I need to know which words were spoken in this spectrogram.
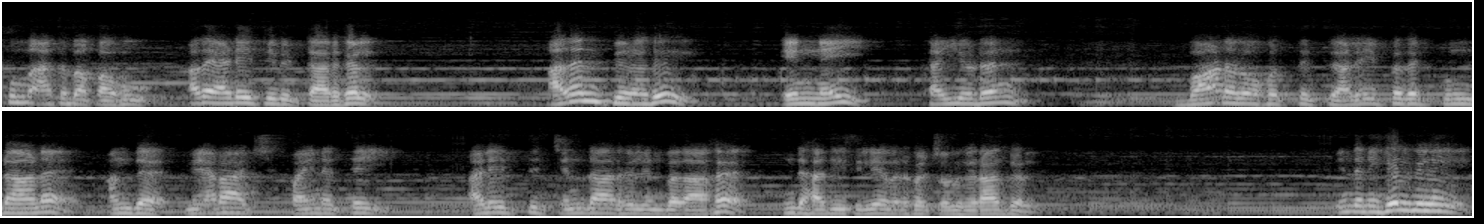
சும்மா அதை அடைத்து விட்டார்கள். அதன் பிறகு என்னை கையுடன் வானலோகத்துக்கு அழைப்பதற்குண்டான அந்த மேராஜ் பயணத்தை அழைத்து சென்றார்கள் என்பதாக இந்த ஹதீஸிலே அவர்கள் சொல்கிறார்கள். இந்த நிகழ்விலே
